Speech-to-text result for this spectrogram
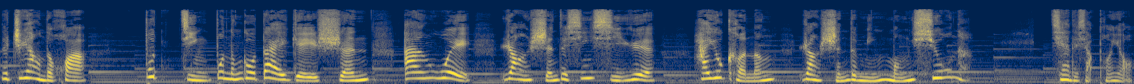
那这样的话，不仅不能够带给神安慰，让神的心喜悦，还有可能让神的名蒙羞呢。亲爱的小朋友，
